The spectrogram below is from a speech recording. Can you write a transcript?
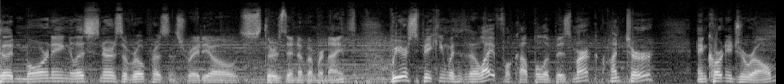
Good morning, listeners of Real Presence Radio. It's Thursday, November 9th. We are speaking with a delightful couple of Bismarck, Hunter and Courtney Jerome.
